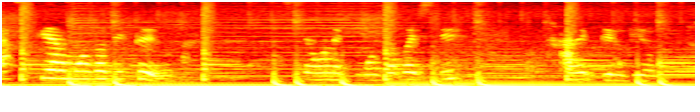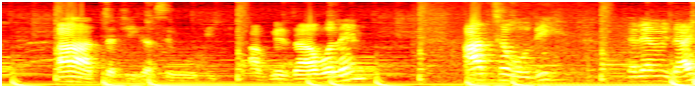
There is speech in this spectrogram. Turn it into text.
আজকে আর মজা দিতে আজকে অনেক মজা পাইছি আরেকদিন দিও আচ্ছা ঠিক আছে বৌদি। আপনি যা বলেন। আচ্ছা বৌদি তাহলে আমি যাই।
